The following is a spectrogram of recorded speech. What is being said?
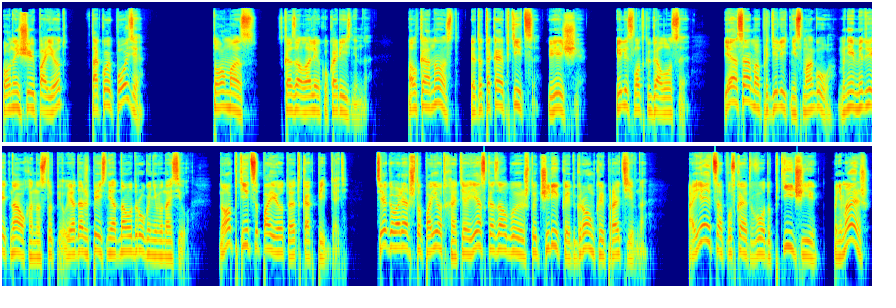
«Он еще и поет? В такой позе?» «Томас», — сказал Олег укоризненно, — «алконост — это такая птица, вещи, или сладкоголосая. Я сам определить не смогу. Мне медведь на ухо наступил. Я даже песни одного друга не выносил. Но птица поет, это как пить дать. Все говорят, что поет, хотя я сказал бы, что чирикает громко и противно. А яйца опускают в воду птичьи, понимаешь?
